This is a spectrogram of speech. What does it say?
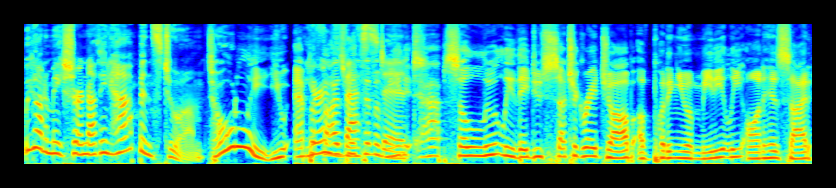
we got to make sure nothing happens to him. Totally. You empathize with him immediately. Absolutely. They do such a great job of putting you immediately on his side.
